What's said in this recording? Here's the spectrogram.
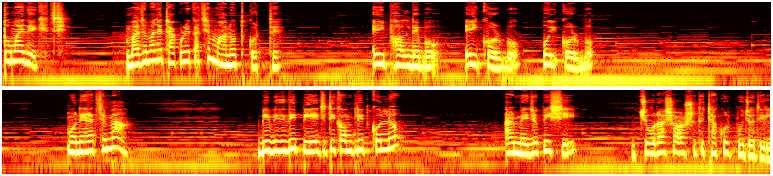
তোমায় দেখেছি। মাঝে মাঝে ঠাকুরের কাছে মানত করতে। এই ফল দেব, এই করব, ওই করব। মনে আছে মা? বিবি দিদি পিএইচডি কমপ্লিট করল। আর মেজ পিসি জোড়া সরস্বতী ঠাকুর পুজো দিল।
